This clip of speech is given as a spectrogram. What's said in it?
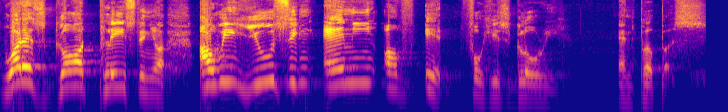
what has God placed in your Are we using any of it for His glory and purpose?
